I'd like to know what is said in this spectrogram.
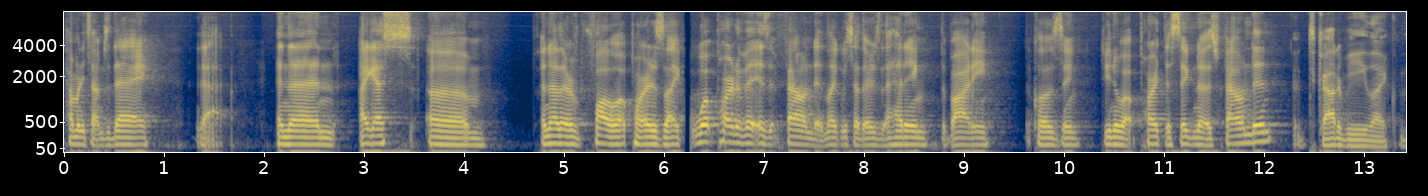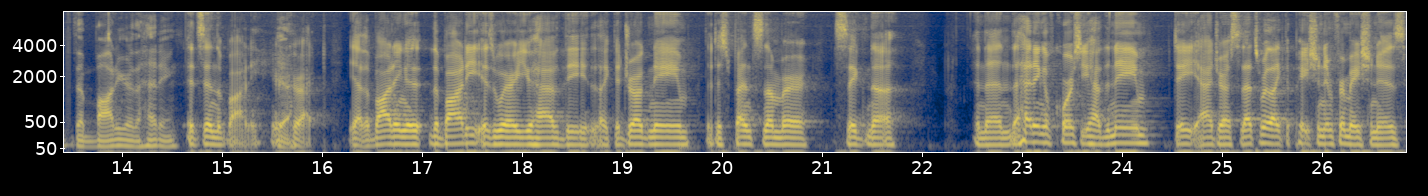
how many times a day, that. And then I guess um, another follow up part is like what part of it is it found in? Like we said, there's the heading, the body, the closing. Do you know what part the Signa is found in? It's got to be like the body or the heading. It's in the body. You're Yeah. correct. Yeah, the body the body is where you have the like the drug name, the dispense number, signa, and then the heading. Of course, you have the name, date, address. So that's where like the patient information is,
